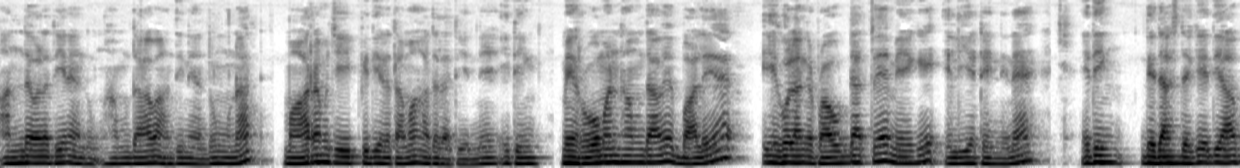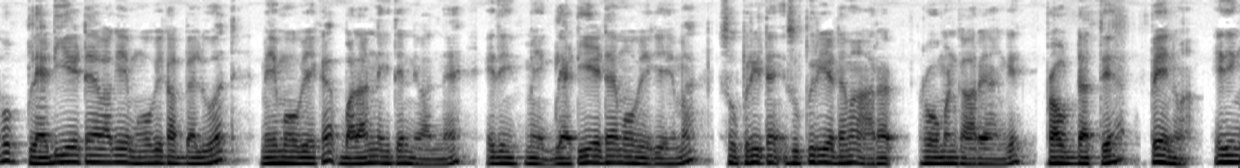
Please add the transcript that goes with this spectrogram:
අන්දවල තියෙන ඇඳුම් හමුදාව අඳින ඇඳුම් වුණත් මාරම ජීප් විදිහට තමා හදලා තියෙන්නේ. ඉතින් මේ රෝමන් හමුදාවේ බලය ඒගොල්ලන්ගේ ප්‍රෞද්ධත්වය මේකේ එළියට එන්නේ නැහැ. ඉතින් දෙදස් දෙකේදී ආපු ග්ලැඩියේට වගේ මූවි එකක් බැලුවොත් මේ මූවි එක බලන්න හිතෙන්නේවත් නැහැ. ඉතින් මේ ග්ලැඩියේට මූවි එකේම සුපිරිට සුපිරියටම අර රෝමන් කාරයන්ගේ ප්‍රෞද්ධත්වය පේනවා. ඉතින්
